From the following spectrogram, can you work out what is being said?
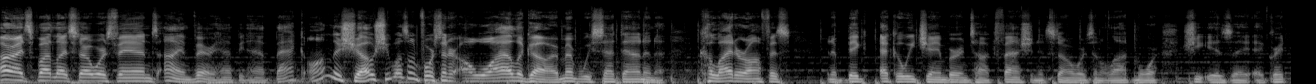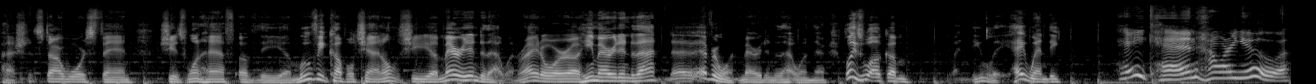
All right, Spotlight Star Wars fans, I am very happy to have back on the show. She was on Force Center a while ago. I remember we sat down in a Collider office in a big echoey chamber and talked fashion and Star Wars and a lot more. She is a, a great, passionate Star Wars fan. She is one half of the uh, movie couple channel. She uh, married into that one, right? Or uh, he married into that? Uh, everyone married into that one there. Please welcome Wendy Lee. Hey, Wendy. Hey, Ken. How are you?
